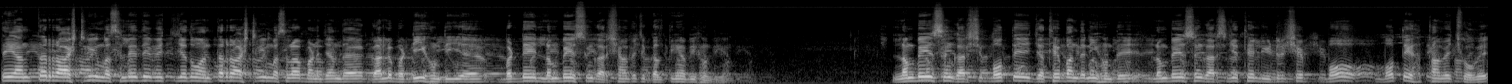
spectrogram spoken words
ਤੇ ਅੰਤਰਰਾਸ਼ਟਰੀ ਮਸਲੇ ਦੇ ਵਿੱਚ ਜਦੋਂ ਅੰਤਰਰਾਸ਼ਟਰੀ ਮਸਲਾ ਬਣ ਜਾਂਦਾ ਹੈ, ਗੱਲ ਵੱਡੀ ਹੁੰਦੀ ਹੈ, ਵੱਡੇ ਲੰਬੇ ਸੰਘਰਸ਼ਾਂ ਵਿੱਚ ਗਲਤੀਆਂ ਵੀ ਹੁੰਦੀਆਂ। ਲੰਬੇ ਸੰਘਰਸ਼ ਬਹੁਤੇ ਜਥੇਬੰਦ ਨਹੀਂ ਹੁੰਦੇ, ਲੰਬੇ ਸੰਘਰਸ਼ ਜਿੱਥੇ ਲੀਡਰਸ਼ਿਪ ਬਹੁਤ ਬਹੁਤੇ ਹੱਥਾਂ ਵਿੱਚ ਹੋਵੇ,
